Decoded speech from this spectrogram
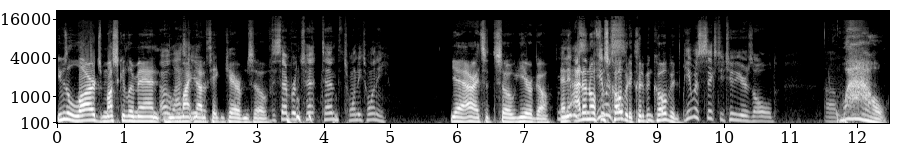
He was a large, muscular man Oh, who might year. not have taken care of himself. December tenth, twenty twenty. Yeah, all right. So, so a year ago, I mean, and he I don't know if it was, was- COVID. It could have been COVID. He was sixty two years old. Wow.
